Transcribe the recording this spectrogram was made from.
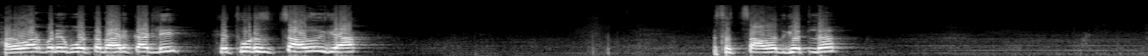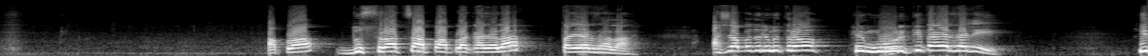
हळुवारपणे बोट बाहेर काढली हे थोडस चाळून घ्या. असं चालत घेतलं. आपला दुसरा चापा आपला काय झाला? तयार झाला. अशा पद्धतीने मित्र ही मोरकी तयार झाली. ही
